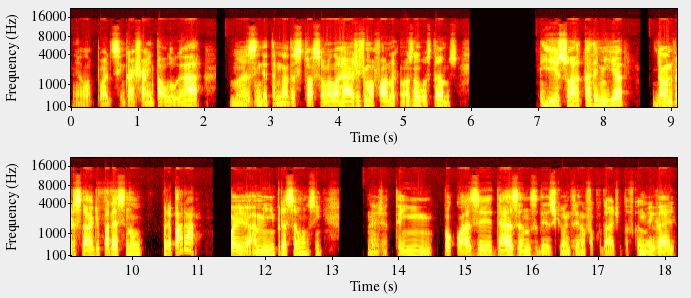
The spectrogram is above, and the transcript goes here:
ela pode se encaixar em tal lugar, mas em determinada situação ela reage de uma forma que nós não gostamos. E isso a academia e a universidade parece não preparar. Foi a minha impressão, assim. Né? Já tem pô, quase 10 anos desde que eu entrei na faculdade, eu tô ficando meio velho.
